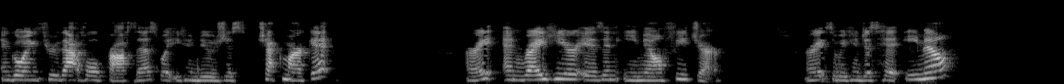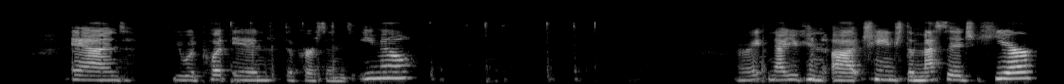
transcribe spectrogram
and going through that whole process, what you can do is just check mark it. All right, and right here is an email feature. All right, so we can just hit email and you would put in the person's email. All right, now you can uh, change the message here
